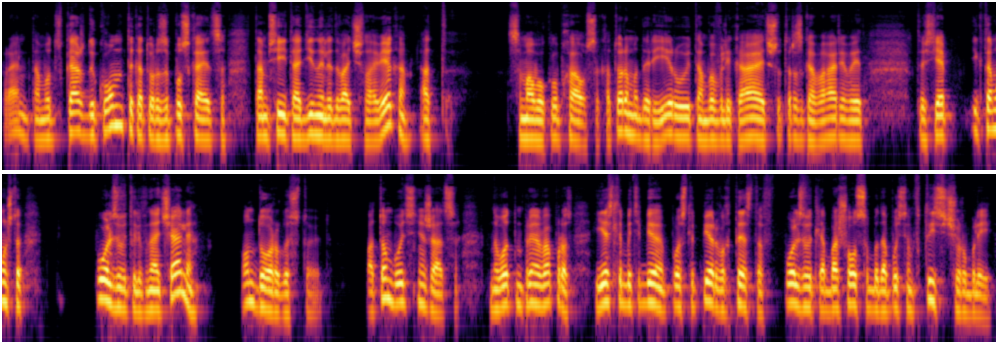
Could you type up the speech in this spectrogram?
правильно? Там вот в каждую комнату, которая запускается, там сидит один или два человека от самого клубхауса, который модерирует, там вовлекает, что-то разговаривает. То есть я и к тому, что пользователь в начале, он дорого стоит потом будет снижаться. Но вот, например, вопрос. Если бы тебе после первых тестов пользователь обошелся бы, допустим, в тысячу рублей,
